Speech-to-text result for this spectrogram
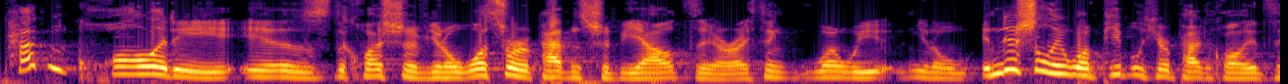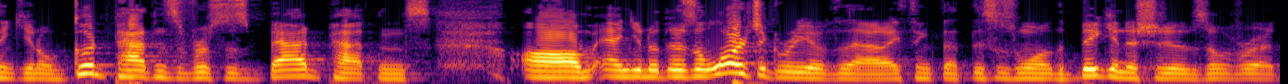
Patent quality is the question of, you know, what sort of patents should be out there. I think when we, you know, initially when people hear patent quality, they think, you know, good patents versus bad patents. Um, and, you know, there's a large degree of that. I think that this is one of the big initiatives over at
